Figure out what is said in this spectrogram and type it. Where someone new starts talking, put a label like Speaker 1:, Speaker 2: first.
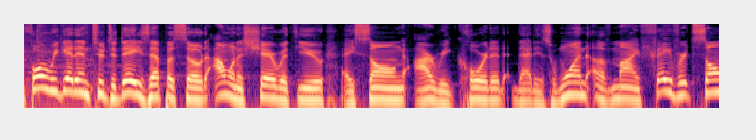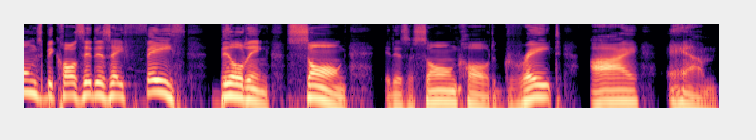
Speaker 1: Before we get into today's episode, I want to share with you a song I recorded that is one of my favorite songs because it is a faith building song. It is a song called Great I Am.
